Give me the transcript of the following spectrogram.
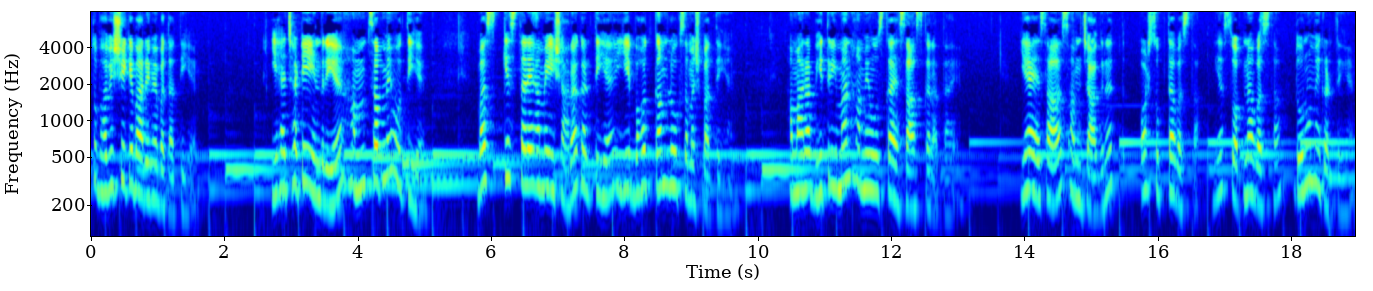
तो भविष्य के बारे में बताती है। यह छठी इंद्रिय हम सब में होती है। बस किस तरह हमें इशारा करती है, ये बहुत कम लोग समझ पाते हैं। हमारा भीतरी मन हमें उसका एहसास कराता है। यह एहसास हम जागृत और सुप्तावस्था या स्वप्नावस्था दोनों में करते हैं।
